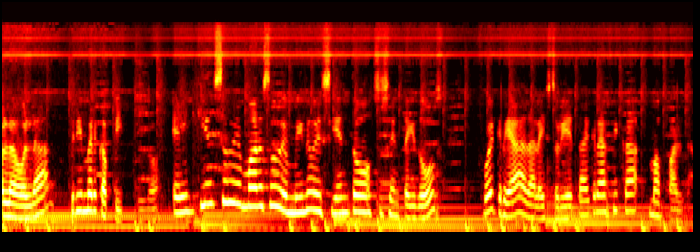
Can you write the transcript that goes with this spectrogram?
Hola, hola. Primer capítulo. El 15 de marzo de 1962 fue creada la historieta gráfica Mafalda.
